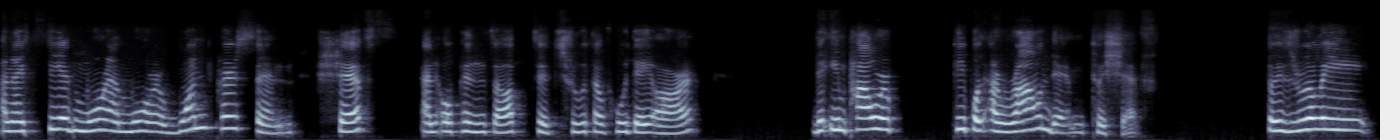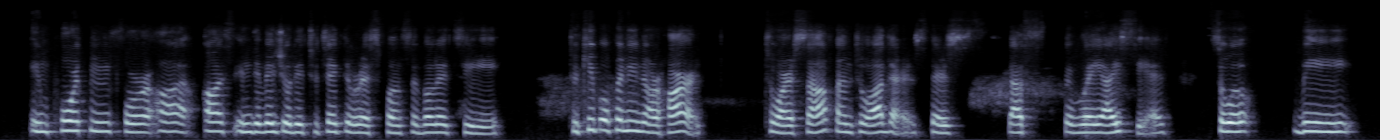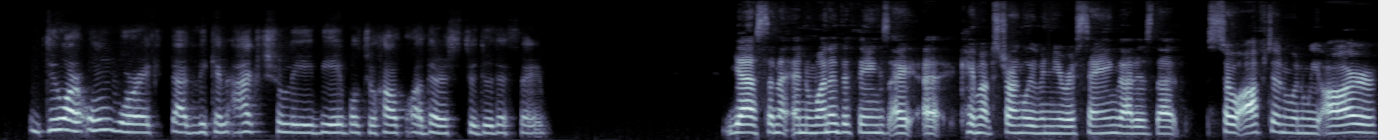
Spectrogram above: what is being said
and I see it more and more. One person shifts and opens up to truth of who they are. They empower people around them to shift. So it's really important for uh, us individually to take the responsibility to keep opening our heart to ourselves and to others. There's that's the way I see it. So we do our own work that we can actually be able to help others to do the same. Yes, and and one of the things I uh, came up strongly when you were saying that is that so often when we are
